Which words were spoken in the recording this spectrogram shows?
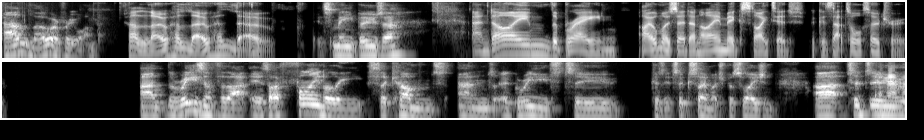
Hello, everyone. Hello, hello, hello. It's me, Boozer. And I'm the brain. I almost said, and I'm excited because that's also true. And the reason for that is I finally succumbed and agreed to, because it took so much persuasion, uh, to do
